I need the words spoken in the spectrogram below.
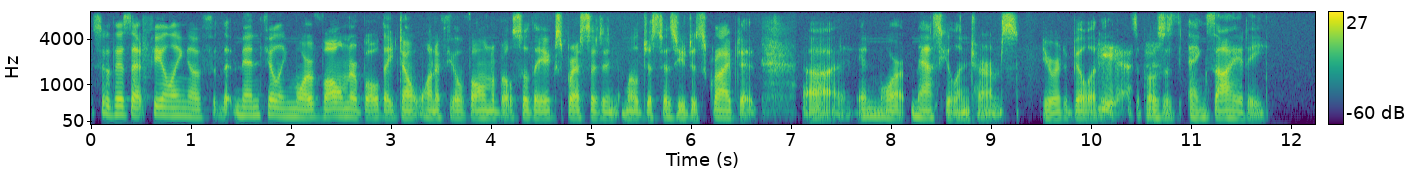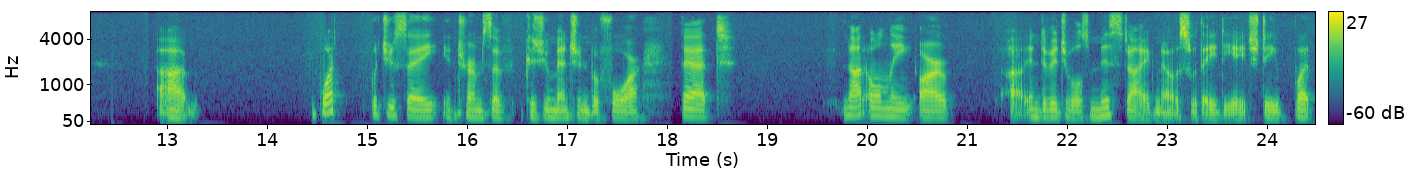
So there's that feeling of that men feeling more vulnerable. They don't want to feel vulnerable, so they express it in well, just as you described it, uh, in more masculine terms, irritability yes. as opposed to anxiety. Um, what would you say in terms of because you mentioned before that not only are uh, individuals misdiagnosed with ADHD, but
